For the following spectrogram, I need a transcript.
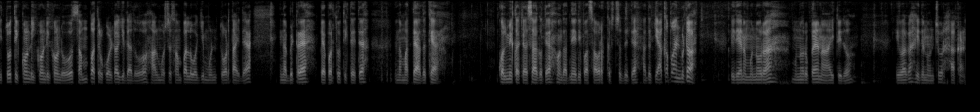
ಈ ತೂತು ಇಕ್ಕೊಂಡು ಇಕ್ಕೊಂಡು ಇಕ್ಕೊಂಡು ಸಂಪತ್ರ ಹೊಲ್ಟೋಗಿದೆ ಅದು. ಆಲ್ಮೋಸ್ಟ್ ಸಂಪಲ್ಲಿ ಹೋಗಿ ಮುಂದೆ ತೋಡ್ತಾ ಇದ್ದೆ ಇನ್ನು ಬಿಟ್ಟರೆ ಪೇಪರ್ ತೂತಿಕ್ತೈತೆ ಇನ್ನು ಮತ್ತೆ ಅದಕ್ಕೆ ಕೊಲ್ಮಿಕ ಕೆಲಸ ಆಗುತ್ತೆ. ಒಂದು ಹದಿನೈದು ಇಪ್ಪತ್ತು ಸಾವಿರ ಖರ್ಚದೈತೆ ಅದಕ್ಕೆ ಯಾಕಪ್ಪ ಅಂದ್ಬಿಟ್ಟು ಇದೇನೋ ಮುನ್ನೂರ, ಮುನ್ನೂರು ರೂಪಾಯಿನ ಆಯಿತು ಇದು. ಇವಾಗ ಇದನ್ನು ಒಂಚೂರು ಹಾಕೋಣ.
